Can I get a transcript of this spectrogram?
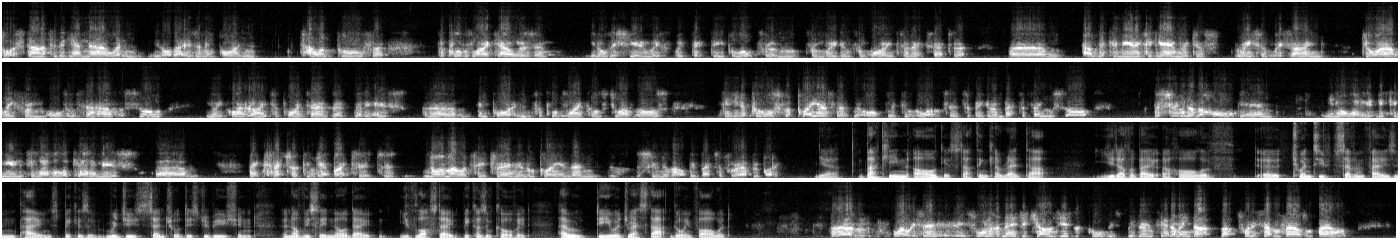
sort of started again now, and you know that is an important talent pool for for clubs like ours. And you know this year we've we've picked people up from from Wigan, from Warrington, etc. Um, and the community game we've just recently signed Joe Hartley from Oldham St. So you know you're quite right to point out that that it is um, important for clubs like us to have those feeder pools for players that, that hopefully can go on to, to bigger and better things. So the sooner the whole game you know, whether it be community level, academies, um, etc., can get back to, to normality, training and playing, then the sooner that'll be better for everybody. Yeah. Back in August, I think I read that you'd have about a haul of uh, £27,000 because of reduced central distribution, and obviously, no doubt, you've lost out because of COVID. How do you address that going forward? Um, well, it's, a, it's one of the major challenges that COVID's presented. I mean, that, that £27,000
